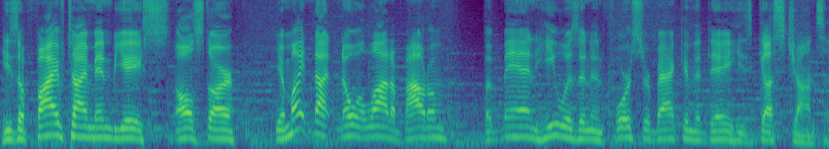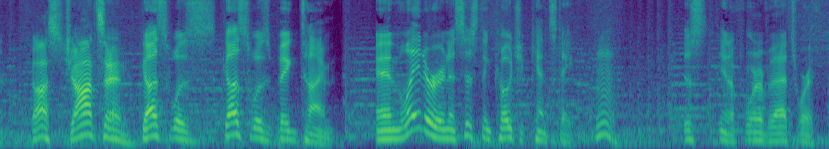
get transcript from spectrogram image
He's a five-time NBA All-Star. You might not know a lot about him, but man, he was an enforcer back in the day. He's Gus Johnson. Gus Johnson. Gus was Gus was big time, and later an assistant coach at Kent State. Just you know, for whatever that's worth.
